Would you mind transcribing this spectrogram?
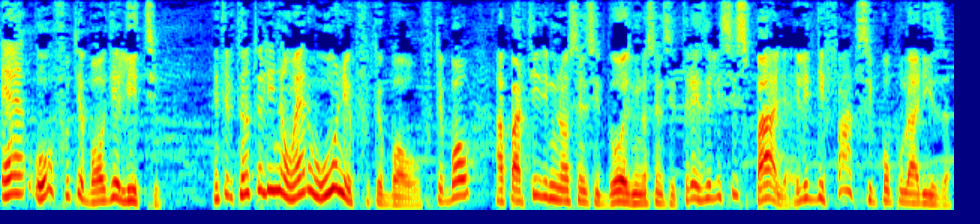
é o futebol de elite. Entretanto, ele não era o único futebol. O futebol, a partir de 1902, 1903, ele se espalha, ele de fato se populariza.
